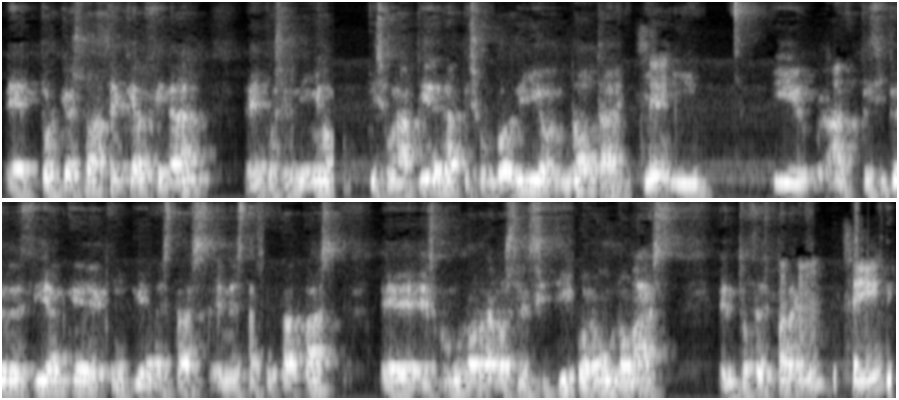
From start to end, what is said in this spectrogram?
Eh, porque eso hace que al final, pues el niño pise una piedra, pise un bordillo, nota y, y al principio decía que, el pie en estas, en estas etapas eh, es como un órgano sensitivo, ¿no? Uno más. Entonces, para que sí.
